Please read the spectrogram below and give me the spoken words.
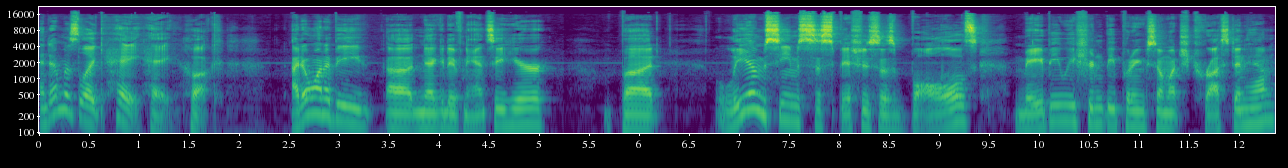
And Emma's like, "Hey, hey, Hook. I don't want to be uh, negative Nancy here, but Liam seems suspicious as balls. Maybe we shouldn't be putting so much trust in him."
